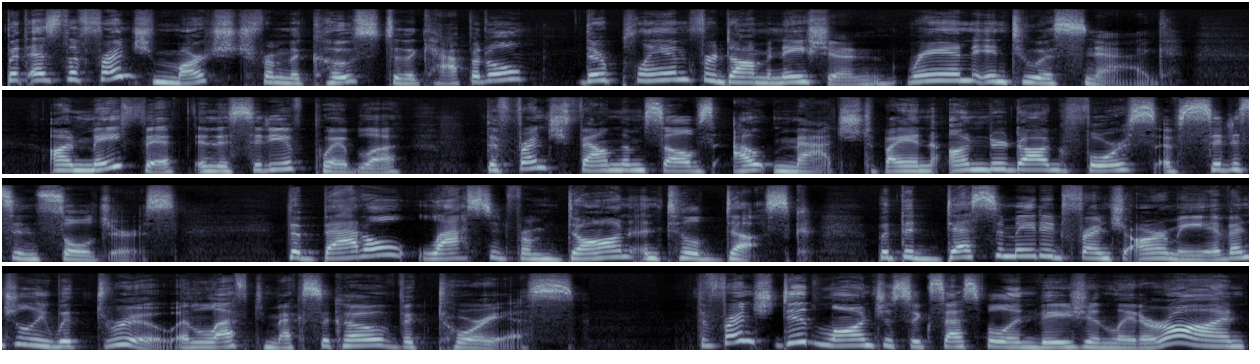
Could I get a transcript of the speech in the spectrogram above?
But as the French marched from the coast to the capital, their plan for domination ran into a snag. On May 5th, in the city of Puebla, the French found themselves outmatched by an underdog force of citizen soldiers. The battle lasted from dawn until dusk, but the decimated French army eventually withdrew and left Mexico victorious. The French did launch a successful invasion later on,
